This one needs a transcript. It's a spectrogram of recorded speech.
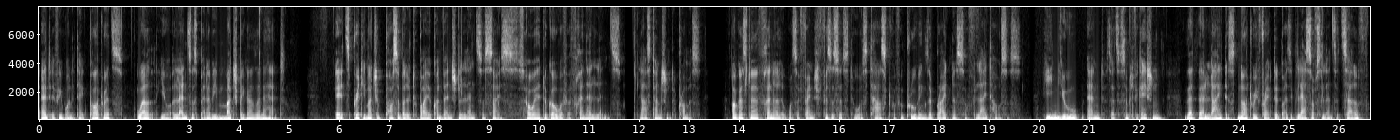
And if we want to take portraits, well, your lenses better be much bigger than a head. It's pretty much impossible to buy a conventional lens this size, so I had to go with a Fresnel lens. Last tangent, I promise. Auguste Fresnel was a French physicist who was tasked with improving the brightness of lighthouses. He knew, and that's a simplification, that the light is not refracted by the glass of the lens itself,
